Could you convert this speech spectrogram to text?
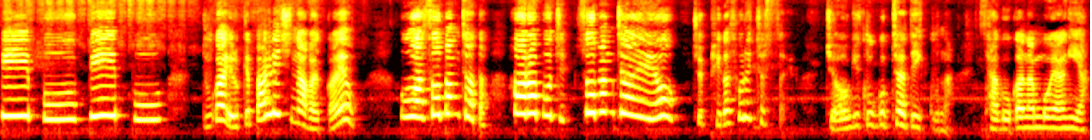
삐뽀 삐뽀 누가 이렇게 빨리 지나갈까요? 우와 소방차다. 할아버지 소방차예요. 주피가 소리쳤어요. 저기 구급차도 있구나. 사고가 난 모양이야.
